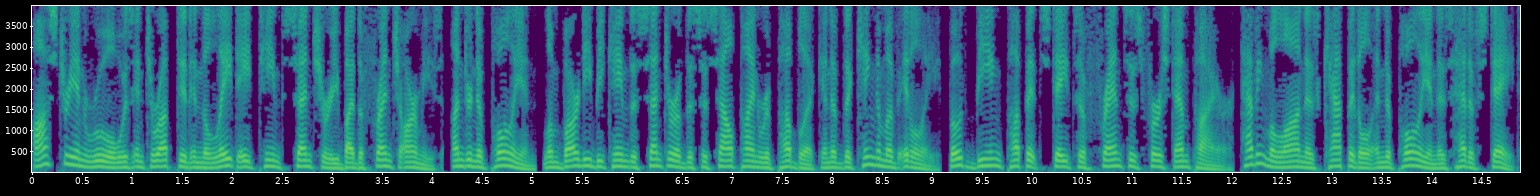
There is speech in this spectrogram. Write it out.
Austrian rule was interrupted in the late 18th century by the French armies. Under Napoleon, Lombardy became the centre of the Cisalpine Republic and of the Kingdom of Italy, both being puppet states of France's First Empire, having Milan as capital and Napoleon as head of state.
